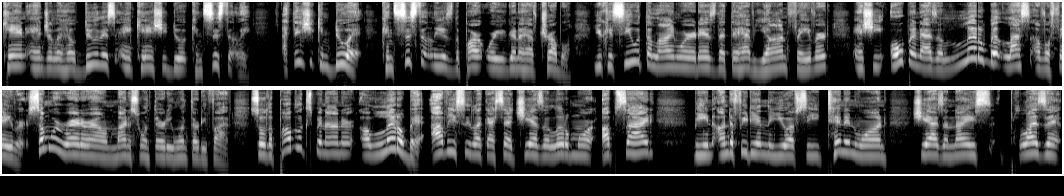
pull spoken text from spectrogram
can Angela Hill do this and can she do it consistently? I think she can do it. Consistently is the part where you're going to have trouble. You can see with the line where it is that they have Yan favored, and she opened as a little bit less of a favorite, somewhere right around minus 130, 135. So the public's been on her a little bit. Obviously, like I said, she has a little more upside being undefeated in the UFC, 10 and 1. She has a nice, pleasant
